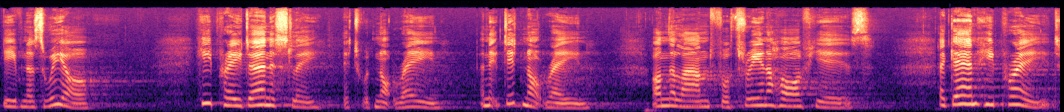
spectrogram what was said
even as we are. He prayed earnestly it would not rain, and it did not rain on the land for three and a half years. Again he prayed,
